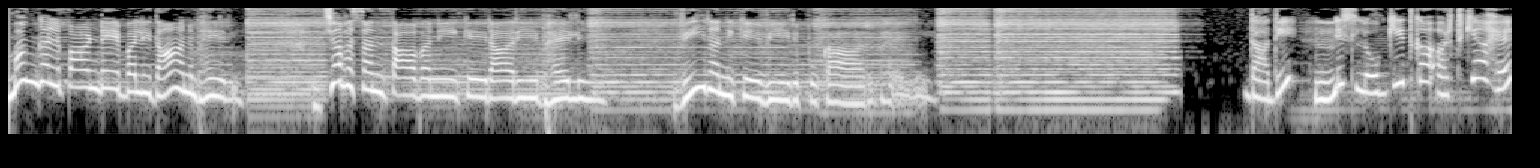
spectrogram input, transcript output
मंगल पांडे बलिदान भइल। जब संतावनी के रारी भैली वीरन के वीर पुकार भैली दादी हम्म? इस लोकगीत का अर्थ क्या है?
